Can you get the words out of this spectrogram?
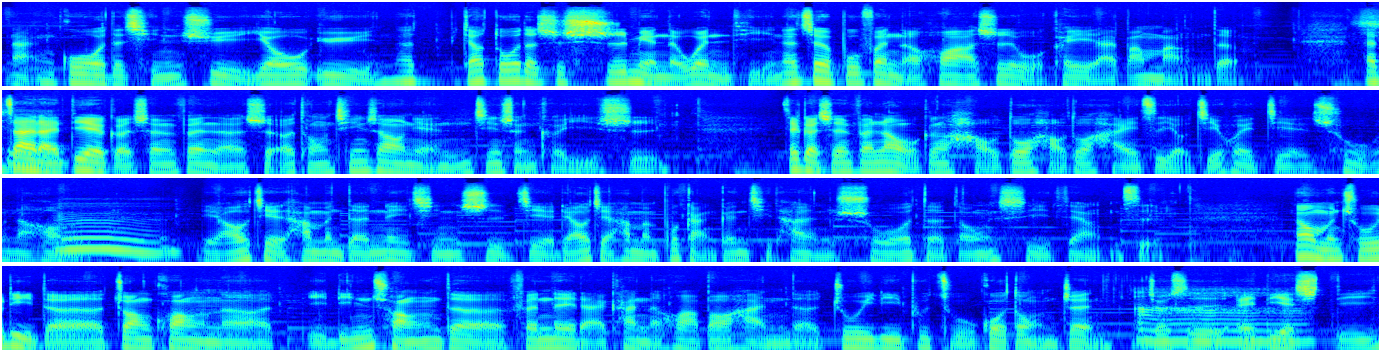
难过的情绪、忧郁，那比较多的是失眠的问题。那这个部分的话是我可以来帮忙的。那再来第二个身份呢是儿童青少年精神科医师。这个身份让我跟好多好多孩子有机会接触，然后了解他们的内心世界，了解他们不敢跟其他人说的东西，这样子。那我们处理的状况呢，以临床的分类来看的话，包含的注意力不足过动症，就是 ADHD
